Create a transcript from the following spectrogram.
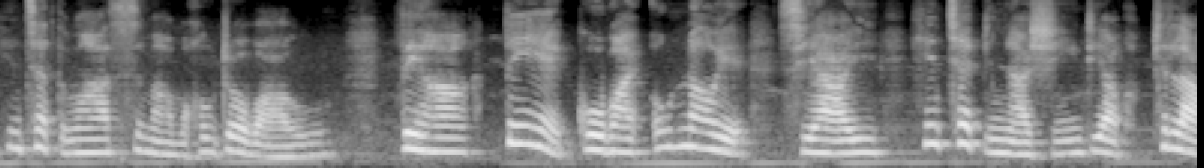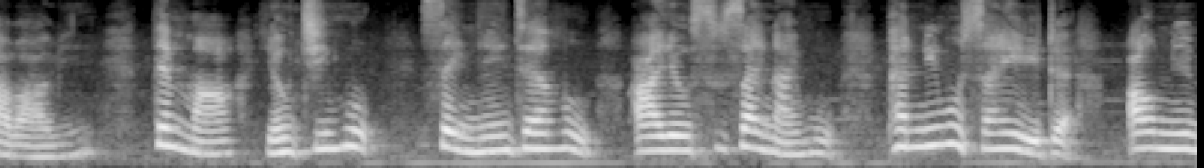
ဟင်းချက်သမားအစ်မမဟုတ်တော့ပါဘူး။သင်ဟာသင်ရဲ့ကိုယ်ပိုင်အုံနောက်ရဲ့ဆရာကြီးဟင်းချက်ပညာရှင်တစ်ယောက်ဖြစ်လာပါပြီ။ သင်မှာယုံကြည်မှုစိတ်ငြိမ်းချမ်းမှုအာယုံစူးစိုက်နိုင်မှုဖန်တီးမှုစွမ်းရည်တဲ့အောင်မြင်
